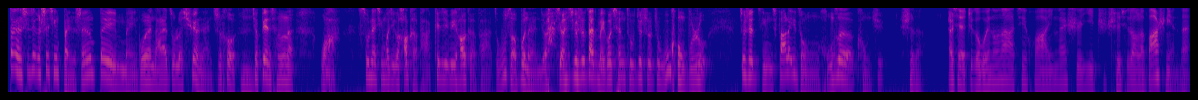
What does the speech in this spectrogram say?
但是这个事情本身被美国人拿来做了渲染之后，嗯就变成了哇，苏联情报机构好可怕，KGB 好可怕，这无所不能，就就就是在美国尘土就是就无孔不入，就是引发了一种红色恐惧。是的，而且这个维诺纳计划应该是一直持续到了八十年代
